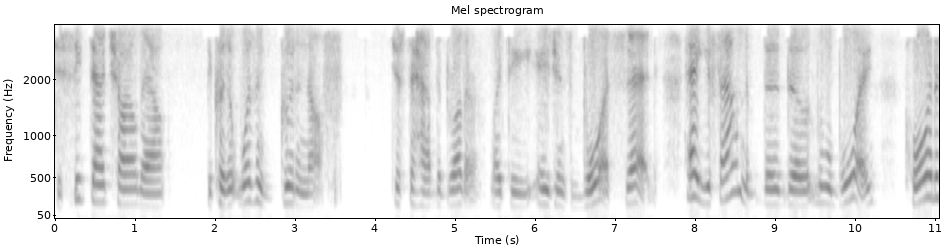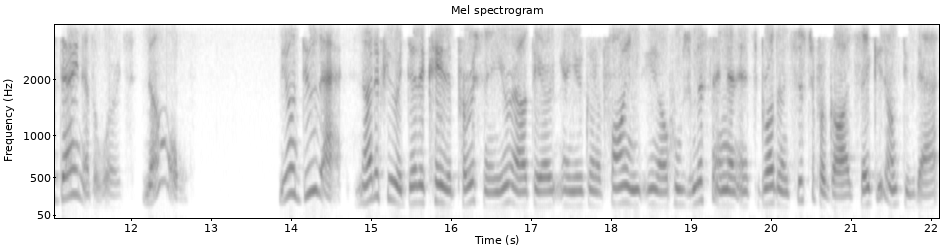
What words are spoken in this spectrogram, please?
to seek that child out because it wasn't good enough just to have the brother. Like the agent's boss said, hey, you found the, the, the little boy. Call it a day, in other words. No. You don't do that. Not if you're a dedicated person and you're out there and you're going to find, you know, who's missing and it's brother and sister for God's sake. You don't do that.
